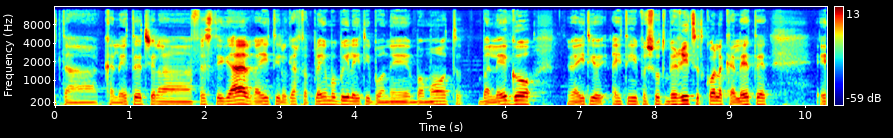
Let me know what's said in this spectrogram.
את הקלטת של הפסטיגל, והייתי לוקח את הפליימוביל, הייתי בונה במות בלגו, והייתי פשוט מריץ את כל הקלטת. אה,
